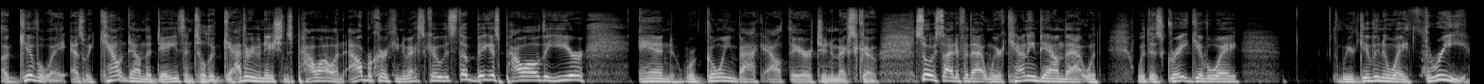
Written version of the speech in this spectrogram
a giveaway as we count down the days until the Gathering of Nations powwow in Albuquerque, New Mexico. It's the biggest powwow of the year, and we're going back out there to New Mexico. So excited for that. And we're counting down that with, with this great giveaway. We're giving away three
